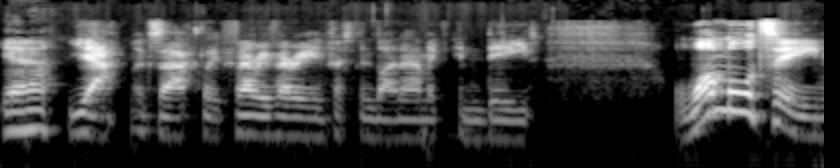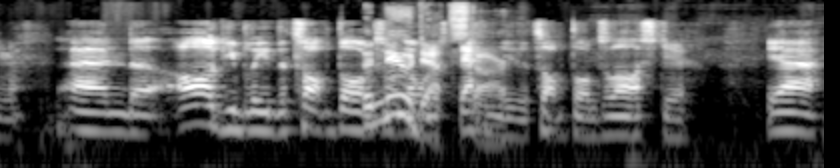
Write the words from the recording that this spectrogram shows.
Yeah. Yeah, exactly. Very, very interesting dynamic indeed. One more team, and uh, arguably the top dogs. The new Death Star. definitely the top dogs last year. Yeah,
